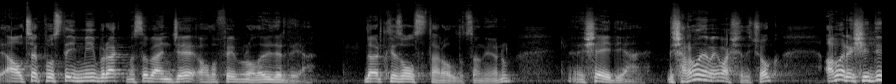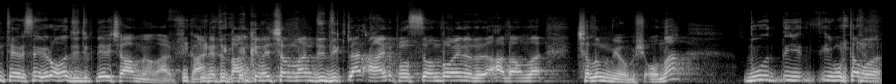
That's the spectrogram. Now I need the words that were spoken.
e, alçak posta inmeyi bırakmasa bence Hall of Famer olabilirdi ya. Dört kez All Star oldu sanıyorum. E, Şeydi yani. Dışarı oynamaya başladı çok. Ama Rashid'in teorisine göre ona düdükleri çalmıyorlarmış. Garnet'e Duncan'a çalınan düdükler aynı pozisyonda oynadığı adamla çalınmıyormuş ona. Bu yumurta mı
